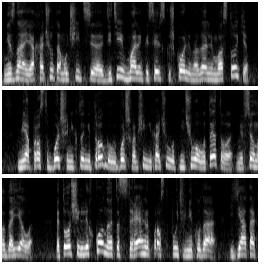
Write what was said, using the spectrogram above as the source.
не знаю, я хочу там учить э, детей в маленькой сельской школе на Дальнем Востоке, меня просто больше никто не трогал, и больше вообще не хочу вот ничего вот этого, мне все надоело. Это очень легко, но это реально просто путь в никуда. Я так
